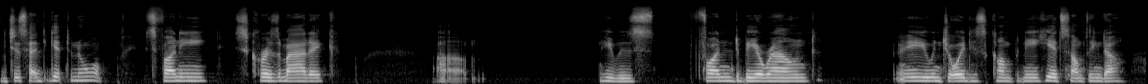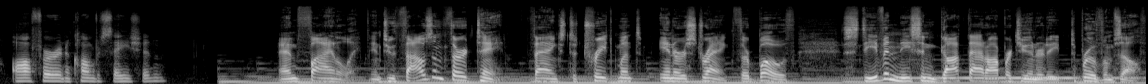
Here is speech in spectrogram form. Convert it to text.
You just had to get to know him. He's funny, he's charismatic, um, he was fun to be around. You enjoyed his company. He had something to offer in a conversation. And finally, in 2013, thanks to treatment, inner strength, or both, Stephen Neeson got that opportunity to prove himself.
